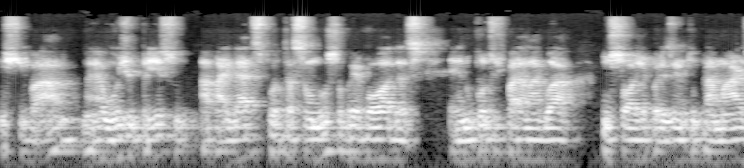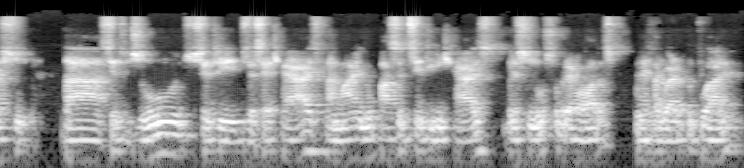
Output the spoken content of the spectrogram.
estivado, né? Hoje o preço, a paridade de exportação no sobre rodas, é, no Porto de Paranaguá, um soja, por exemplo, para março está 118, 117 reais, para maio não passa de 120 reais, preço no sobre rodas, na né, retaguarda portuária.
